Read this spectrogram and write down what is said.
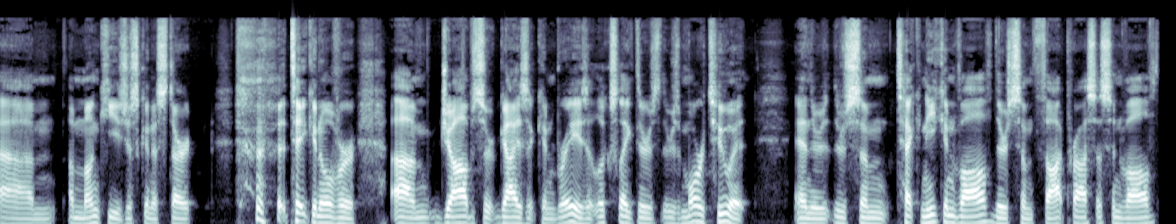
um, a monkey is just going to start taking over um, jobs or guys that can braze it looks like there's there's more to it and there's there's some technique involved there's some thought process involved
